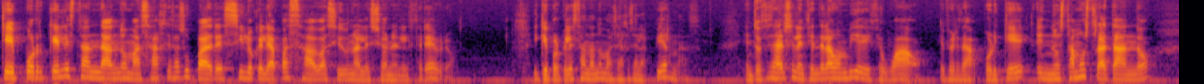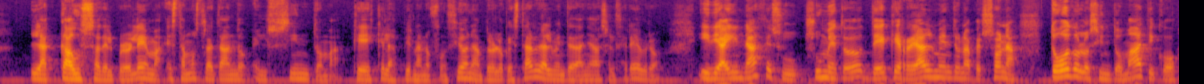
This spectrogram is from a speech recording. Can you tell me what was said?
que por qué le están dando masajes a su padre si lo que le ha pasado ha sido una lesión en el cerebro. Y que por qué le están dando masajes en las piernas. Entonces a él se le enciende la bombilla y dice, wow, es verdad, ¿por qué no estamos tratando la causa del problema? Estamos tratando el síntoma, que es que las piernas no funcionan, pero lo que está realmente dañado es el cerebro. Y de ahí nace su, su método de que realmente una persona, todo lo sintomático,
